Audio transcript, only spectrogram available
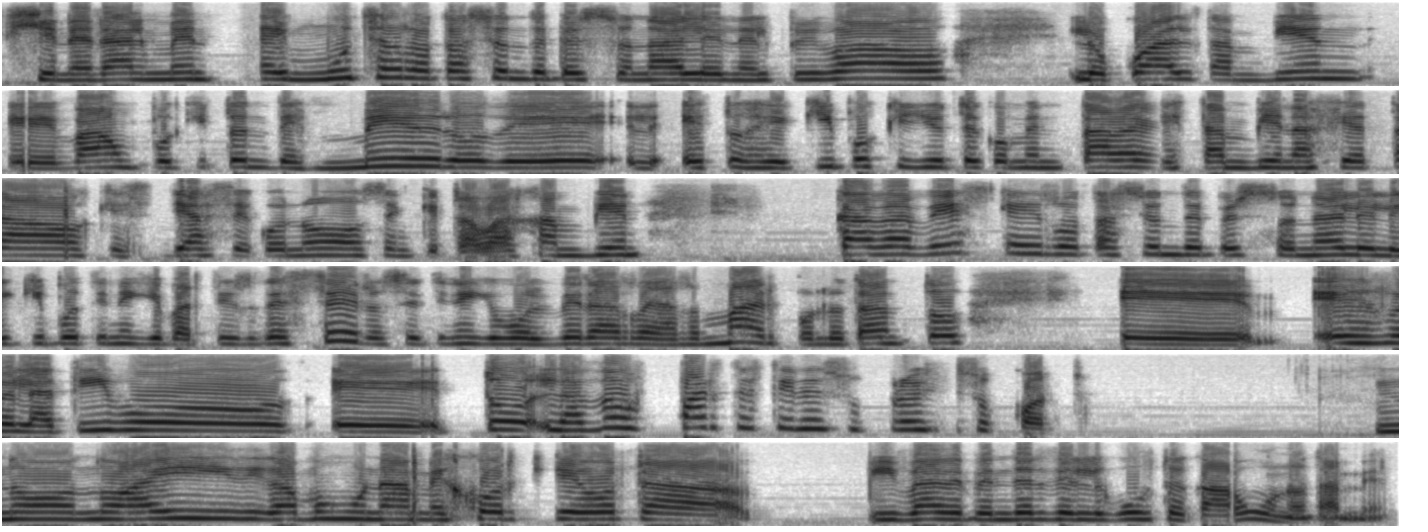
generalmente hay mucha rotación de personal en el privado, lo cual también eh, va un poquito en desmedro de estos equipos que yo te comentaba, que están bien afiatados, que ya se conocen, que trabajan bien. Cada vez que hay rotación de personal, el equipo tiene que partir de cero, se tiene que volver a rearmar. Por lo tanto, eh, es relativo, eh, las dos partes tienen sus pros y sus contras. No, no hay, digamos, una mejor que otra y va a depender del gusto de cada uno también.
